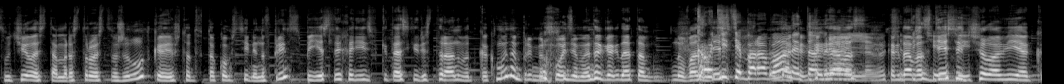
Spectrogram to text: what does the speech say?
случилось там расстройство желудка или что-то в таком стиле. Но, в принципе, если ходить в китайский ресторан, вот как мы, например, ходим, это когда там, ну, вас 10 Крутите барабаны, да, когда вас, когда вас тысяча 10 еды. человек,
